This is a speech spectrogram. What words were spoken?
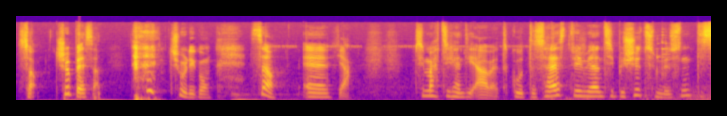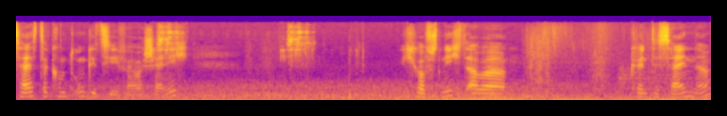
So, schon besser. Entschuldigung. So, äh, ja. Sie macht sich an die Arbeit. Gut, das heißt, wir werden sie beschützen müssen. Das heißt, da kommt Ungeziefer wahrscheinlich. Ich hoffe es nicht, aber könnte sein, ne?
